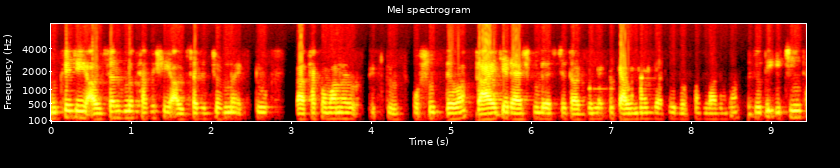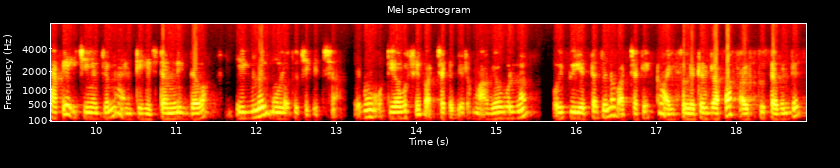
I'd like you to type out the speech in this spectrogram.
মুখে যে আলসারগুলো থাকে, সেই আলসারের জন্য একটু ব্যথা কমানোর একটু ওষুধ দেওয়া। গায়ে যে র্যাশগুলো এসছে, তার জন্য একটু ক্যালামাইন জাতীয় লোশন লাগানো যদি ইচিং থাকে ইচিং এর জন্য অ্যান্টিহিস্টামিনিক দেওয়া। এইগুলোই মূলত চিকিৎসা। এবং অতি অবশ্যই বাচ্চাকে, যেরকম আগেও বললাম, ওই পিরিয়ডটার জন্য বাচ্চাকে একটু আইসোলেটেড রাখা ফাইভ টু সেভেন ডেজ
